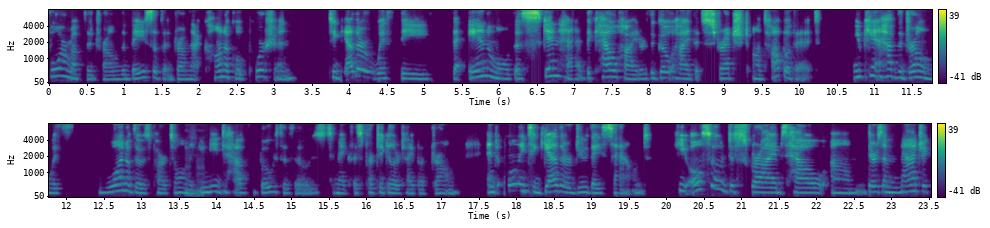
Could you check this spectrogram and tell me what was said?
form of the drum the base of the drum that conical portion together with the the animal, the skinhead, the cowhide or the goat hide that's stretched on top of it. You can't have the drum with one of those parts only. Mm-hmm. You need to have both of those to make this particular type of drum. And only together do they sound. He also describes how um, there's a magic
